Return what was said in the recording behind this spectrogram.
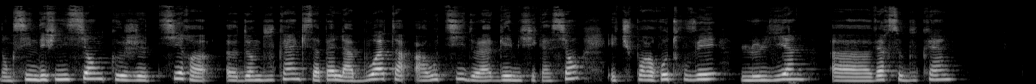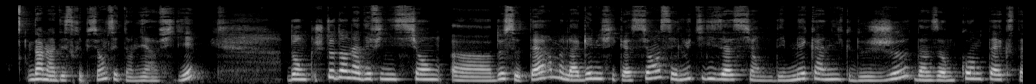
Donc c'est une définition que je tire d'un bouquin qui s'appelle la boîte à outils de la gamification et tu pourras retrouver le lien vers ce bouquin dans la description, c'est un lien affilié. Donc, je te donne la définition euh, de ce terme. La gamification, c'est l'utilisation des mécaniques de jeu dans un contexte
